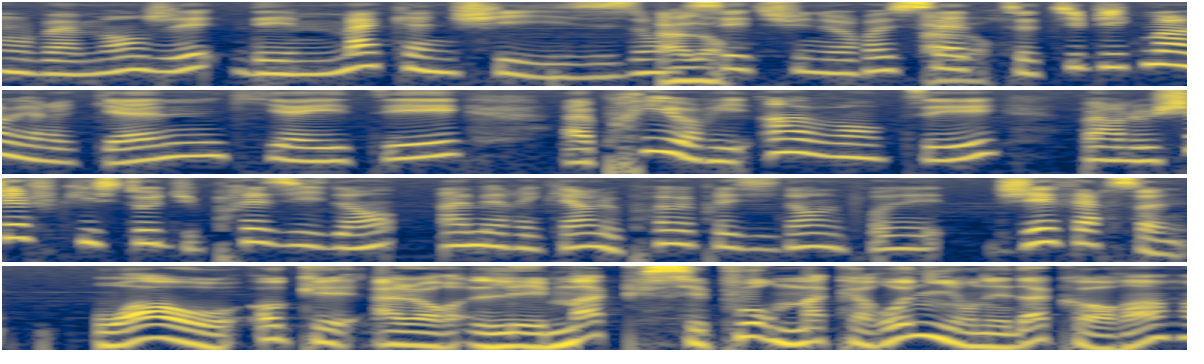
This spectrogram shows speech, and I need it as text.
on va manger des mac and cheese. Donc Alors- c'est une recette alors- typiquement américaine qui a été a priori inventée par le chef cuistot du président américain, le premier président, le premier Jefferson. Waouh, ok. Alors les mac, c'est pour macaroni, on est d'accord, hein?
